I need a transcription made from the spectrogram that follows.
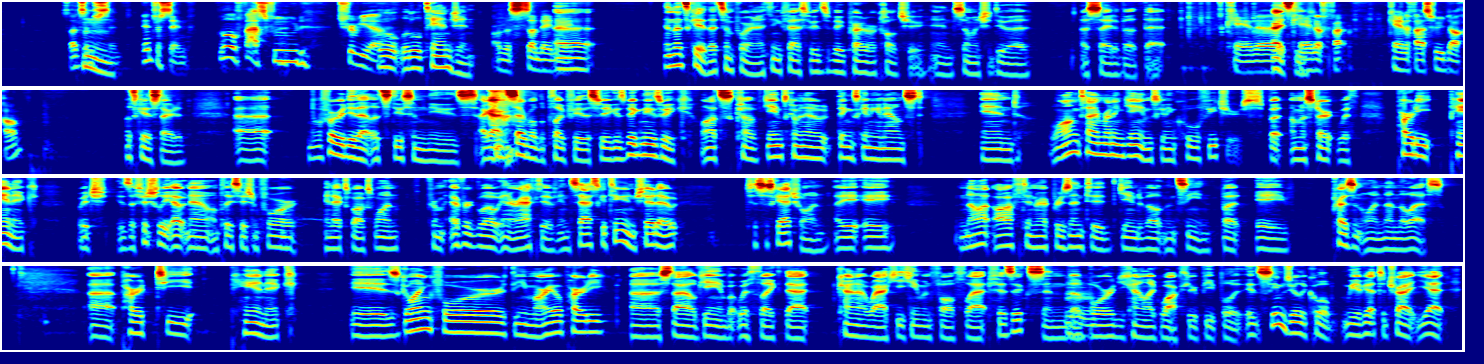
So that's interesting. Interesting. A little fast food trivia Little little tangent. on this Sunday night. Uh, and that's good. That's important. I think fast food's a big part of our culture, and someone should do a, a site about that. Canada, right, Steve. Canada, fa- CanadaFastFood.com. Let's get it started. Uh, before we do that, let's do some news. I got several to plug for you this week. It's big news week. Lots of games coming out, things getting announced, and long time running games getting cool features. But I'm going to start with Party Panic, which is officially out now on PlayStation 4 and Xbox One from Everglow Interactive in Saskatoon. Shout out to Saskatchewan, a, a not often represented game development scene, but a present one nonetheless. Uh, Party Panic is going for the Mario Party uh, style game, but with like that kind of wacky human fall flat physics and the board you kind of like walk through people. It, it seems really cool. We have yet to try it yet,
